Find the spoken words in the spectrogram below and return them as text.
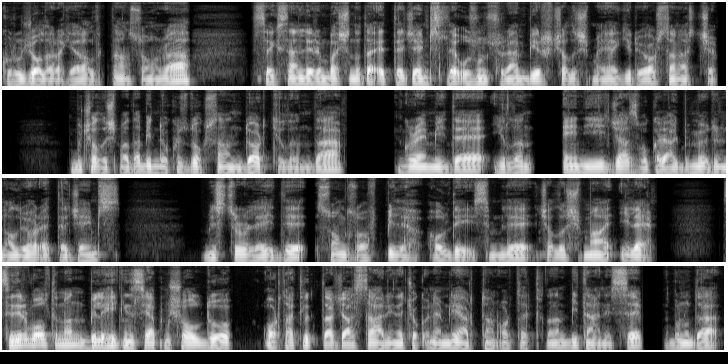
kurucu olarak yer aldıktan sonra 80'lerin başında da Etta James ile uzun süren bir çalışmaya giriyor sanatçı. Bu çalışmada 1994 yılında Grammy'de yılın en iyi caz vokal albümü ödülünü alıyor Etta James. Mr. Lady Songs of Billie Holiday isimli çalışma ile. Cedar Walton'un Billy Higgins yapmış olduğu ortaklık da caz tarihine çok önemli yer tutan ortaklıklardan bir tanesi. Bunu da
